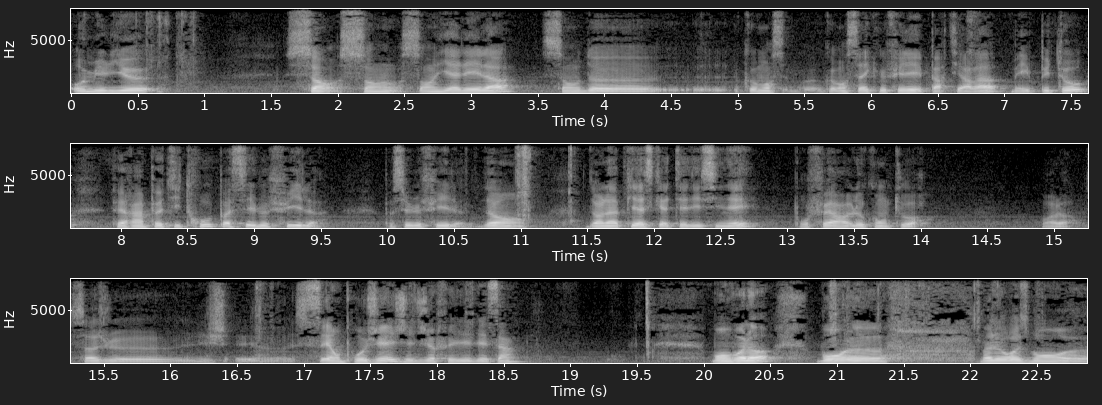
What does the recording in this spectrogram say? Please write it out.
au milieu, sans, sans, y aller là, sans de, commencer, commencer, avec le fil et partir là, mais plutôt faire un petit trou, passer le fil, passer le fil dans, dans la pièce qui a été dessinée pour faire le contour. Voilà, ça je, euh, c'est en projet, j'ai déjà fait des dessins. Bon, voilà. Bon, euh, malheureusement,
